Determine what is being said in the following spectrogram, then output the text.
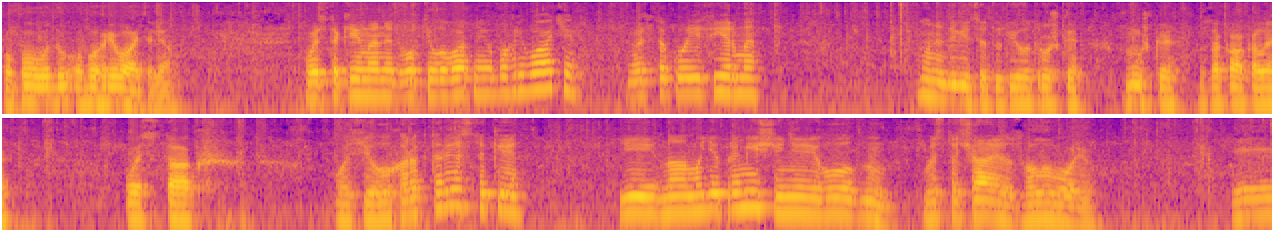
по поводу обогрівателя. Ось такий в мене 2 кВт обогріватель. Ось такої фірми. Ну, не дивіться, тут його трошки мушки закакали. Ось так. Ось його характеристики. І на моє приміщення його ну, вистачає з головою. І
